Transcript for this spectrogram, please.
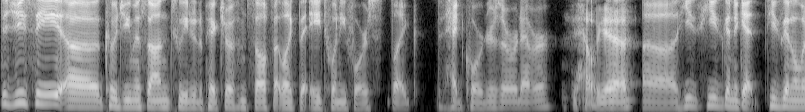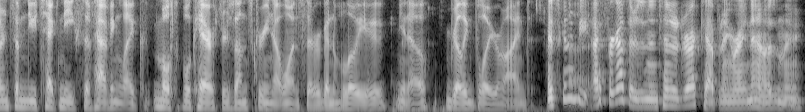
Did you see uh Kojima-san tweeted a picture of himself at like the A24's like headquarters or whatever? Hell yeah, Uh, he's he's gonna get he's gonna learn some new techniques of having like multiple characters on screen at once that are gonna blow you, you know, really blow your mind. it's gonna be. I forgot there's a Nintendo Direct happening right now, isn't there?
